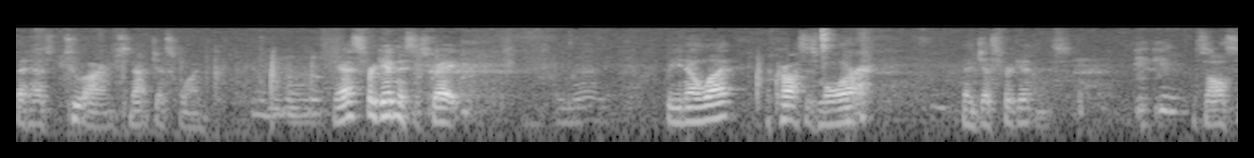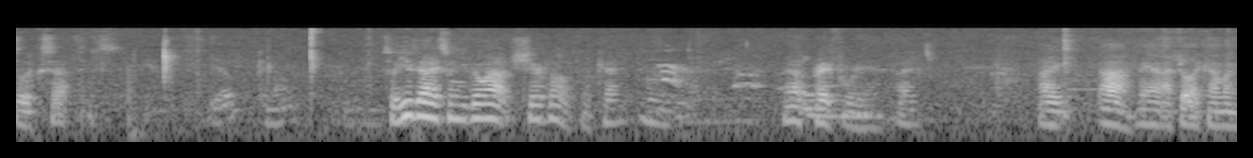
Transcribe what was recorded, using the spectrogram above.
that has two arms, not just one. Mm-hmm. Yes, forgiveness is great. But you know what? The cross is more than just forgiveness. It's also acceptance. Yep. Come on. So you guys, when you go out, share both, okay? Mm-hmm. And I'll pray for you. I, I, ah, man, I feel like I'm on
